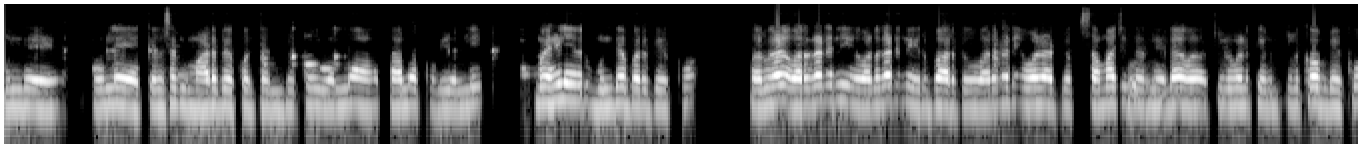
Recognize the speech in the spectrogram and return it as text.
ಮುಂದೆ ಒಳ್ಳೆ ಕೆಲಸ ಮಾಡಬೇಕು ಅಂತ ಅಂದ್ಬಿಟ್ಟು ಎಲ್ಲ ತಾಲೂಕುಗಳಲ್ಲಿ ಮಹಿಳೆಯರು ಮುಂದೆ ಬರಬೇಕು. ಹೊರಗಡೆ ಹೊರಗಡೆನೆ ಹೊರಗಡೆನೆ ಇರಬಾರ್ದು. ಹೊರಗಡೆ ಓಡಾಡ್ಬೇಕು. ಸಮಾಜದಲ್ಲೆಲ್ಲ ತಿಳುವಳಿಕೆ ತಿಳ್ಕೊಬೇಕು.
